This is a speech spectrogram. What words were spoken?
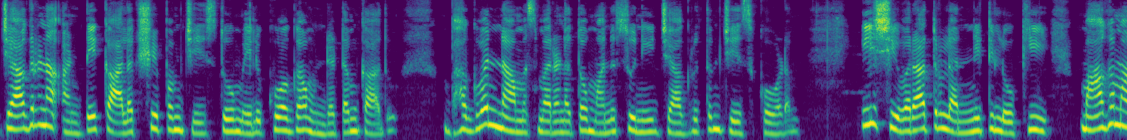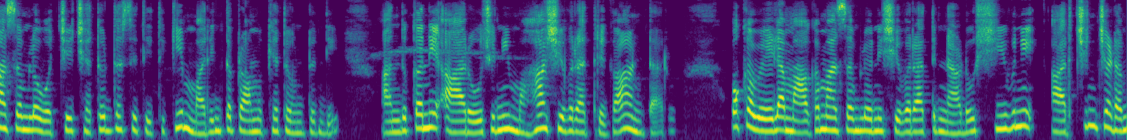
జాగరణ అంటే కాలక్షేపం చేస్తూ మెలకువగా ఉండటం కాదు. భగవన్ నామస్మరణతో మనసుని జాగృతం చేసుకోవడం. ఈ శివరాత్రులన్నిటిలోకి మాఘమాసంలో వచ్చే చతుర్దశి తిథికి మరింత ప్రాముఖ్యత ఉంటుంది. అందుకని ఆ రోజుని మహాశివరాత్రిగా అంటారు. ఒకవేళ మాఘమాసంలోని శివరాత్రి నాడు శివుని అర్చించడం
